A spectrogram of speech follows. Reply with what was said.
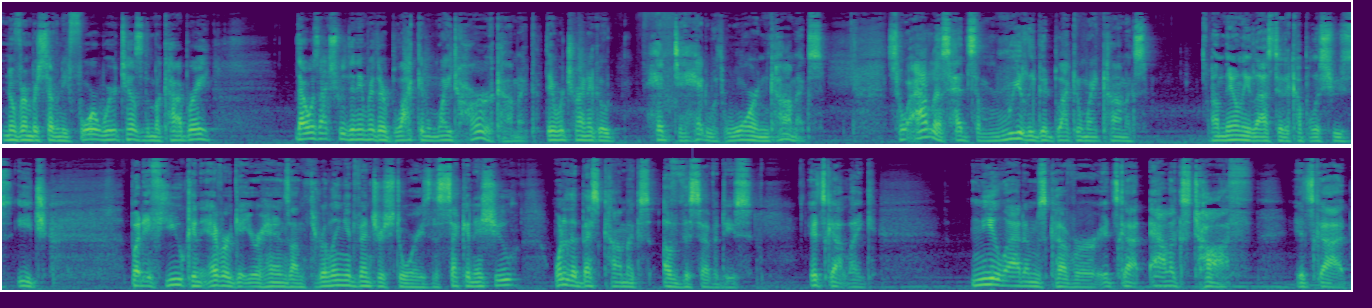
November 74, Weird Tales of the Macabre, that was actually the name of their black and white horror comic. They were trying to go head to head with Warren Comics. So Atlas had some really good black and white comics. Um, they only lasted a couple issues each. But if you can ever get your hands on Thrilling Adventure Stories, the second issue, one of the best comics of the 70s. It's got like Neal Adams cover, it's got Alex Toth, it's got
